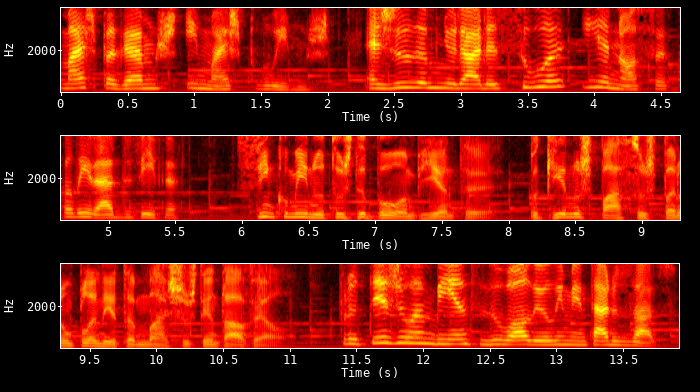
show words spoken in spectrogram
mais pagamos e mais poluímos. Ajuda a melhorar a sua e a nossa qualidade de vida. 5 minutos de bom ambiente. Pequenos passos para um planeta mais sustentável. Proteja o ambiente do óleo alimentar usado.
